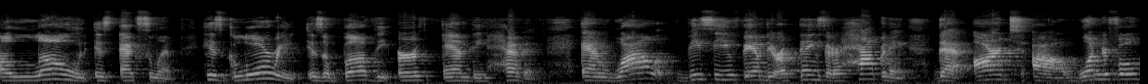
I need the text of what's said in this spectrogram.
alone is excellent. His glory is above the earth and the heaven. And while BCU fam, there are things that are happening that aren't uh, wonderful.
